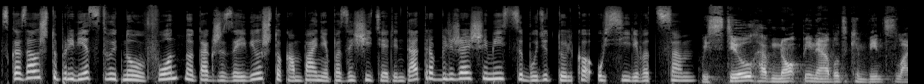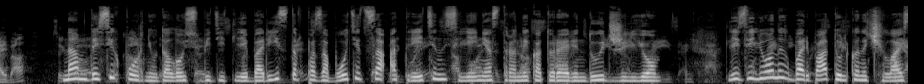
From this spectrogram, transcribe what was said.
сказал, что приветствует новый фонд, но также заявил, что кампания по защите арендаторов в ближайшие месяцы будет только усиливаться. Нам до сих пор не удалось убедить лейбористов позаботиться о трети населения страны, которое арендует жилье. Для зеленых борьба только началась,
